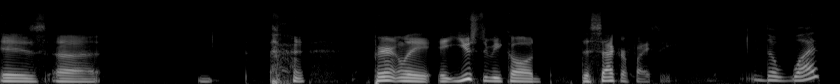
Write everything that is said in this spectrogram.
is uh apparently it used to be called the sacrificey. The what?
